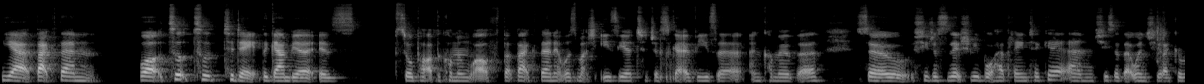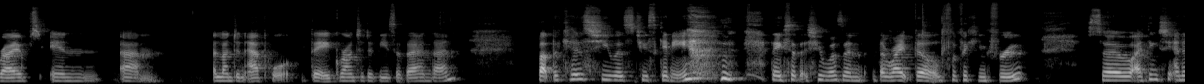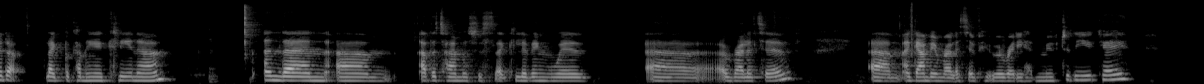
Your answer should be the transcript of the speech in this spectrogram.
yeah, back then, well, to, to, to date, the Gambia is still part of the Commonwealth, but back then it was much easier to just get a visa and come over. So she just literally bought her plane ticket, and she said that when she like arrived in um, a London airport, they granted a visa there and then. But because she was too skinny, they said that she wasn't the right build for picking fruit. So I think she ended up like becoming a cleaner, and then um, at the time was just like living with uh, a relative, um, a Gambian relative who already had moved to the UK.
